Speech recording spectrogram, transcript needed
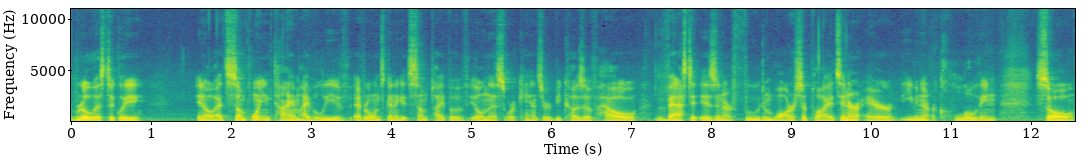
realistically, you know, at some point in time, I believe everyone's going to get some type of illness or cancer because of how vast it is in our food and water supply. It's in our air, even in our clothing. So,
